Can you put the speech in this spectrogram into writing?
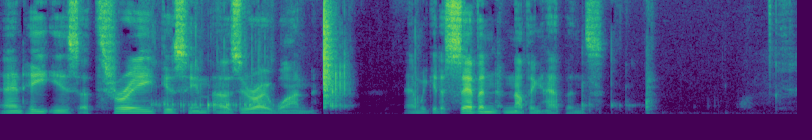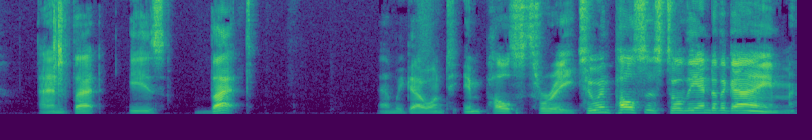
and he is a three, gives him a zero, one. And we get a seven, nothing happens. And that is that. And we go on to impulse three. Two impulses till the end of the game.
